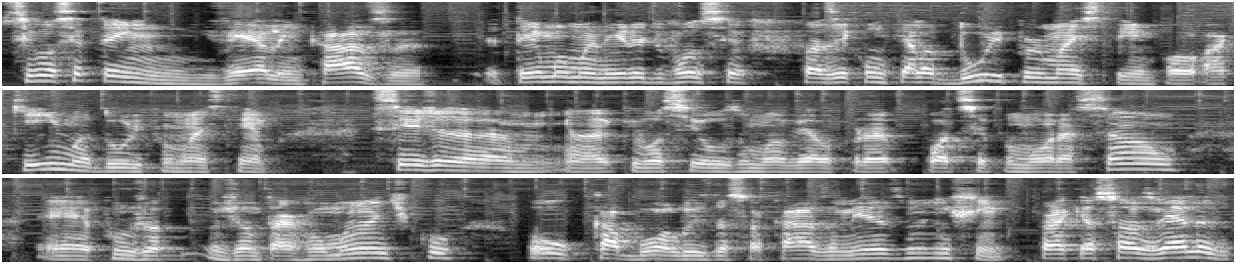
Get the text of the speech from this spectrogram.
se você tem vela em casa, tem uma maneira de você fazer com que ela dure por mais tempo, a queima dure por mais tempo. Seja uh, que você use uma vela, pra, pode ser para uma oração, é, para um jantar romântico, ou acabou a luz da sua casa mesmo, enfim, para que as suas velas,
